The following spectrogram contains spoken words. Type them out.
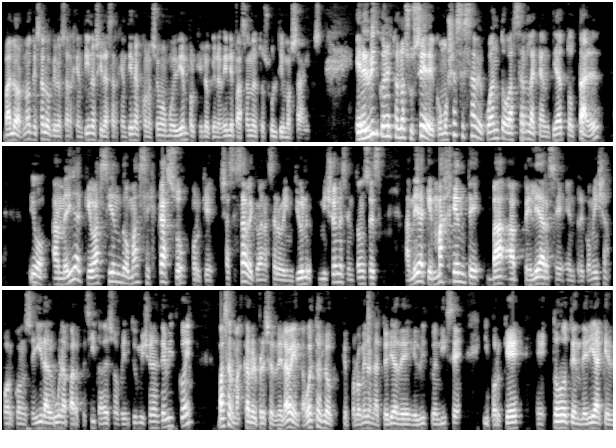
valor, ¿no? Que es algo que los argentinos y las argentinas conocemos muy bien porque es lo que nos viene pasando estos últimos años. En el Bitcoin esto no sucede, como ya se sabe cuánto va a ser la cantidad total, digo, a medida que va siendo más escaso, porque ya se sabe que van a ser 21 millones, entonces, a medida que más gente va a pelearse, entre comillas, por conseguir alguna partecita de esos 21 millones de Bitcoin, va a ser más caro el precio de la venta. O esto es lo que por lo menos la teoría del Bitcoin dice y por qué eh, todo tendería a que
